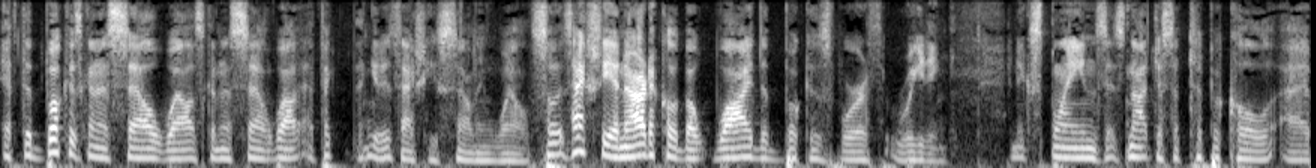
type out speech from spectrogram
If the book is going to sell well, it's going to sell well. I think, I think it is actually selling well. So it's actually an article about why the book is worth reading, and explains it's not just a typical uh,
